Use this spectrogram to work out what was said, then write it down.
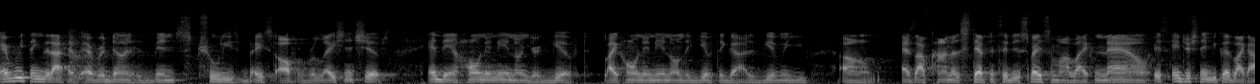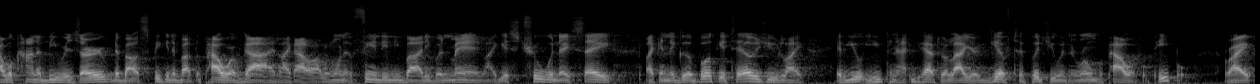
everything that I have ever done has been truly based off of relationships, and then honing in on your gift, like honing in on the gift that God has given you. Um, as I've kind of stepped into this space in my life now, it's interesting because like I would kind of be reserved about speaking about the power of God. Like I, don't want to offend anybody, but man, like it's true when they say like in the good book, it tells you like if you you can you have to allow your gift to put you in the room of power for people, right?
